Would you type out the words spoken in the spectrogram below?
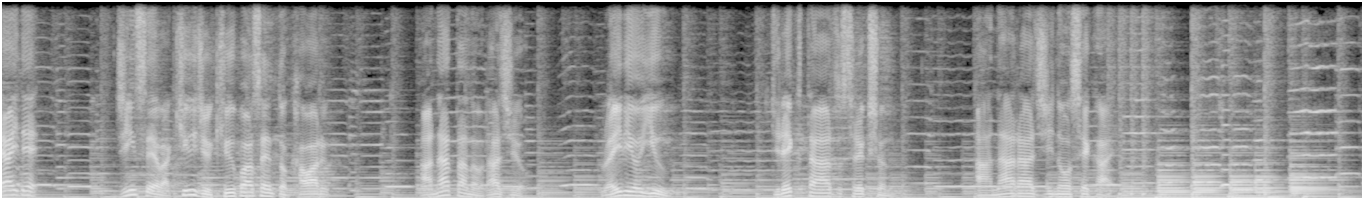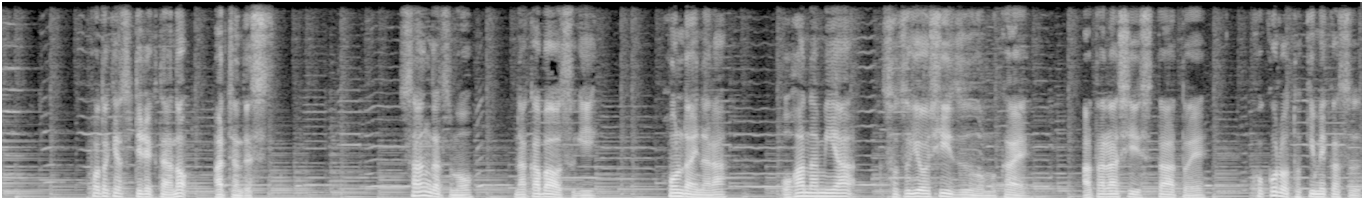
出会いで人生は99%変わる。あなたのラジオ。Radio U ディレクターズセレクション。アナラジの世界。ポッドキャストディレクターのあっちゃんです。3月も半ばを過ぎ本来ならお花見や卒業シーズンを迎え新しいスタートへ心ときめかす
